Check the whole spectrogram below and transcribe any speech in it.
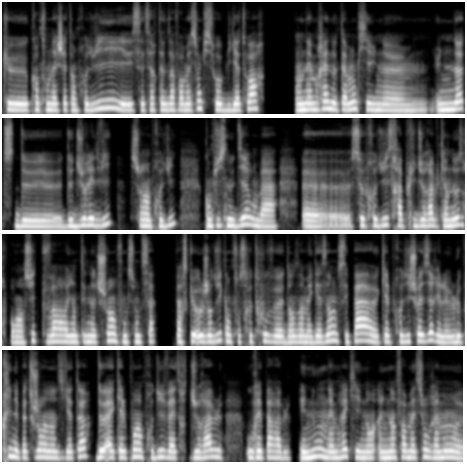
que quand on achète un produit, il y ait certaines informations qui soient obligatoires. On aimerait notamment qu'il y ait une, euh, une note de, de durée de vie sur un produit, qu'on puisse nous dire bon bah euh, ce produit sera plus durable qu'un autre pour ensuite pouvoir orienter notre choix en fonction de ça. Parce qu'aujourd'hui, quand on se retrouve dans un magasin, on ne sait pas euh, quel produit choisir et le, prix n'est pas toujours un indicateur de à quel point un produit va être durable ou réparable. Et nous, on aimerait qu'il y ait une, information vraiment euh,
